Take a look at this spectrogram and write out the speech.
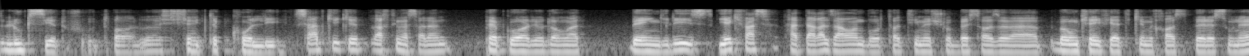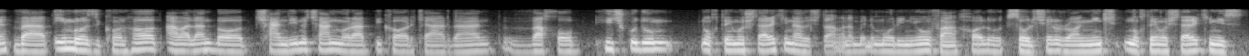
لوکسیه تو فوتبال به شکل کلی. سبکی که وقتی مثلا پپ گواردیولا اومد به انگلیس یک فصل حداقل زمان برد تا تیمش رو بسازه و به اون کیفیتی که می‌خواست برسونه و این بازیکن ها عملا با چندین و چند مربی کار کردن و خب هیچ کدوم نقطه مشترکی نداشته. عملا بین مورینیو و فنخال و سولچر و رانگنیک نقطه مشترکی نیست.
